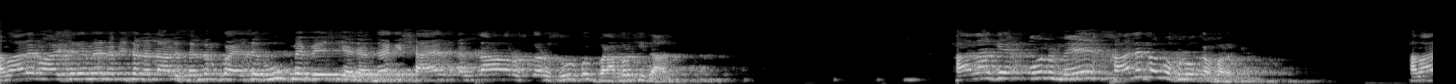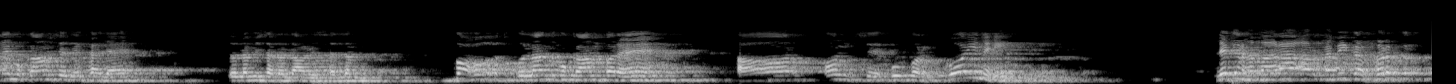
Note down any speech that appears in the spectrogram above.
ہمارے معاشرے میں نبی صلی اللہ علیہ وسلم کو ایسے روپ میں پیش کیا جاتا ہے کہ شاید اللہ اور اس کا رسول کوئی برابر کی ذات حالانکہ ان میں خالق اور مخلوق کا فرق ہے۔ ہمارے مقام سے دیکھا جائے تو نبی صلی اللہ علیہ وسلم بہت بلند مقام پر ہیں اور ان سے اوپر کوئی نہیں۔ لیکن ہمارا اور نبی کا فرق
